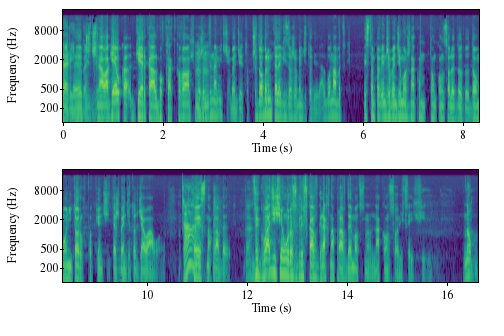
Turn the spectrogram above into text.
e, przycinała giełka, gierka albo klatkowała, tylko że mhm. dynamicznie będzie to. Przy dobrym telewizorze będzie to widać. Albo nawet jestem pewien, że będzie można kom, tą konsolę do, do, do, monitorów podpiąć i też będzie to działało. Tak. To jest naprawdę. Tak. Wygładzi się rozgrywka w grach naprawdę mocno na konsoli w tej chwili. No,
